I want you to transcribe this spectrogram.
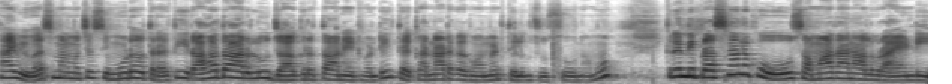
హాయ్ వివర్స్ మనం వచ్చేసి మూడవ తరగతి రహదారులు జాగ్రత్త అనేటువంటి కర్ణాటక గవర్నమెంట్ తెలుగు చూస్తూ ఉన్నాము. క్రింది ప్రశ్నలకు సమాధానాలు రాయండి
